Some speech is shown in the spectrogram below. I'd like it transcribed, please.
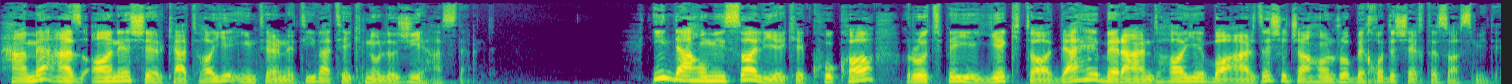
همه از آن شرکت های اینترنتی و تکنولوژی هستند. این دهمین سالیه که کوکا رتبه یک تا ده برندهای با ارزش جهان رو به خودش اختصاص میده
